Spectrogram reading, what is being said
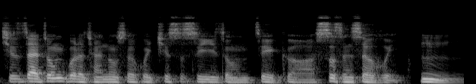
其实在中国的传统社会，其实是一种这个士绅社会。嗯，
